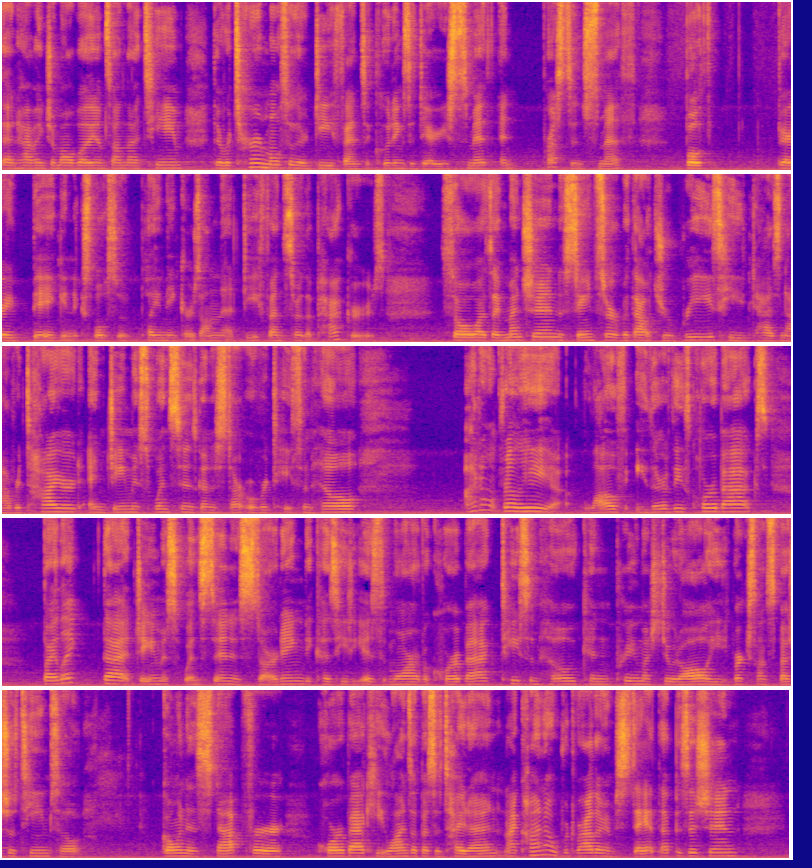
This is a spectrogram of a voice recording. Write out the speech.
than having Jamaal Williams on that team. They return most of their defense, including Za'Darius Smith and Preston Smith, both very big and explosive playmakers on that defense are the Packers. So, as I mentioned, the Saints are without Drew Brees. He has now retired, and Jameis Winston is going to start over Taysom Hill. I don't really love either of these quarterbacks, but I like that Jameis Winston is starting because he is more of a quarterback. Taysom Hill can pretty much do it all. He works on special teams, so going and snap for quarterback, he lines up as a tight end, and I kind of would rather him stay at that position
